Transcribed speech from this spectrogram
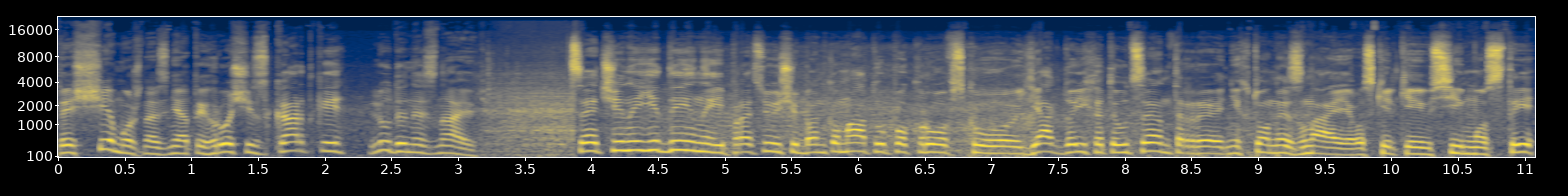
Де ще можна зняти гроші з картки, люди не знають. Це чи не єдиний працюючий банкомат у Покровську. Як доїхати у центр, е, ніхто не знає, оскільки всі мости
